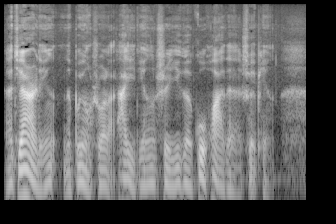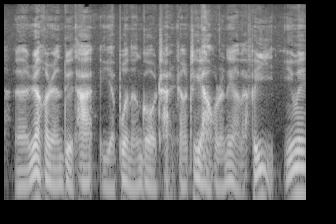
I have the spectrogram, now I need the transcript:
呃，歼二零那不用说了，它已经是一个固化的水平，呃，任何人对它也不能够产生这样或者那样的非议，因为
